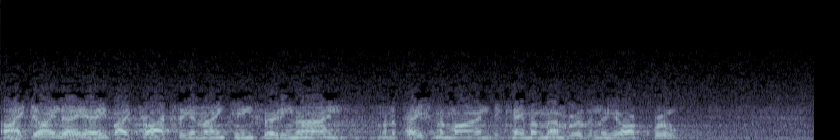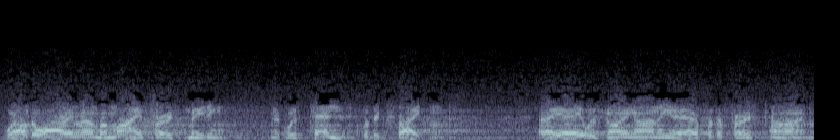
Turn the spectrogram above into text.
I joined AA by proxy in 1939 when a patient of mine became a member of the New York group. Well do I remember my first meeting. It was tinged with excitement. AA was going on the air for the first time.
